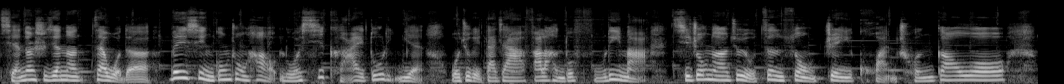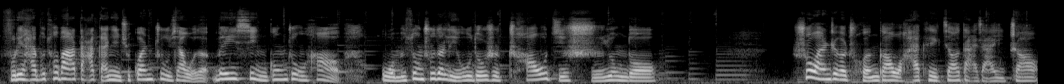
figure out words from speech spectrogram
前段时间呢，在我的微信公众号“罗西可爱多”里面，我就给大家发了很多福利嘛，其中呢就有赠送这一款唇膏哦，福利还不错吧？大家赶紧去关注一下我的微信公众号，我们送出的礼物都是超级实用的哦。说完这个唇膏，我还可以教大家一招。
